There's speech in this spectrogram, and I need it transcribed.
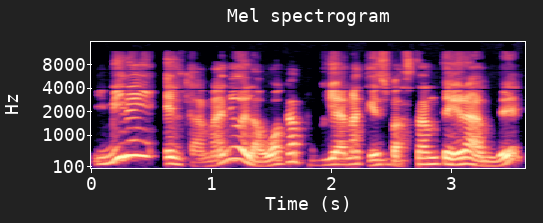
Y miren el tamaño de la huaca pugliana, que es bastante grande,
